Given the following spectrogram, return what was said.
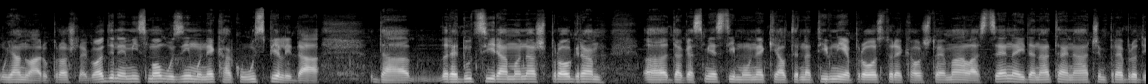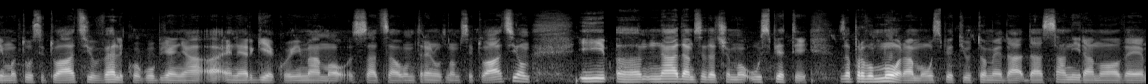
u januaru prošle godine. Mi smo ovu zimu nekako uspjeli da da reduciramo naš program, da ga smjestimo u neke alternativnije prostore kao što je mala scena i da na taj način prebrodimo tu situaciju velikog gubljenja energije koju imamo sad sa ovom trenutnom situacijom i e, nadam se da ćemo uspjeti, zapravo moramo uspjeti u tome da saniramo ove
